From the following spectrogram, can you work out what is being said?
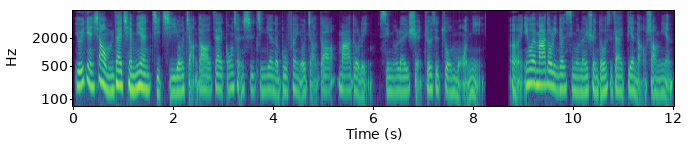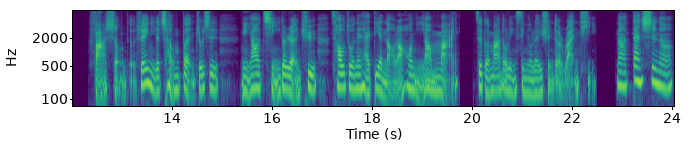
有一点像我们在前面几集有讲到，在工程师经验的部分有讲到 modeling simulation，就是做模拟。嗯，因为 modeling 跟 simulation 都是在电脑上面发生的，所以你的成本就是。你要请一个人去操作那台电脑，然后你要买这个 modeling simulation 的软体。那但是呢，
